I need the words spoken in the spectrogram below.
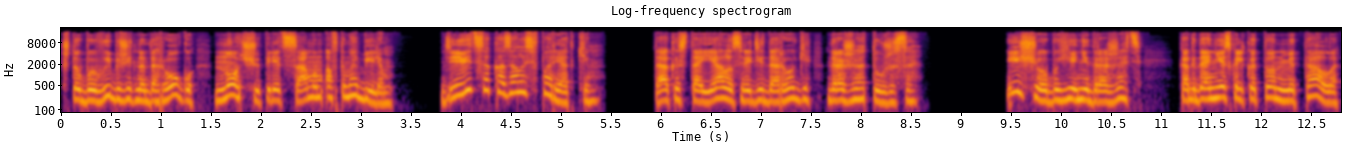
чтобы выбежать на дорогу ночью перед самым автомобилем. Девица оказалась в порядке. Так и стояла среди дороги, дрожа от ужаса. Еще бы ей не дрожать, когда несколько тонн металла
